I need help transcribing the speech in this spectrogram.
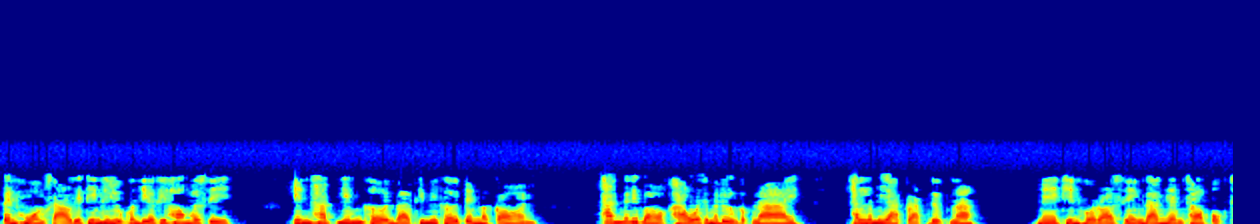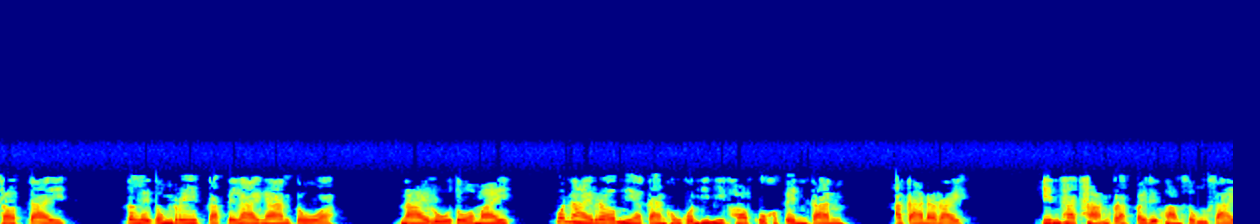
เป็นห่วงสาวที่ทิ้งให้อยู่คนเดียวที่ห้องละสิ อินทัศยิ้มเขินแบบที่ไม่เคยเป็นมาก่อน ท่านไม่ได้บอกเขาว่าจะมาดื่มกับนายฉันเลยไม่อยากกลับดึกนะ เมคินหัวเราะเสียงดังอย่างชอบอกชอบใจ ก็เลยต้องรีบกลับไปรายงานตัว นายรู้ตัวไหม ว่านายเริ่มมีอาการของคนที่มีครอบครัวเขาเป็นกัน อาการอะไร อินทัศถามกลับไปด้วยความสงสัย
